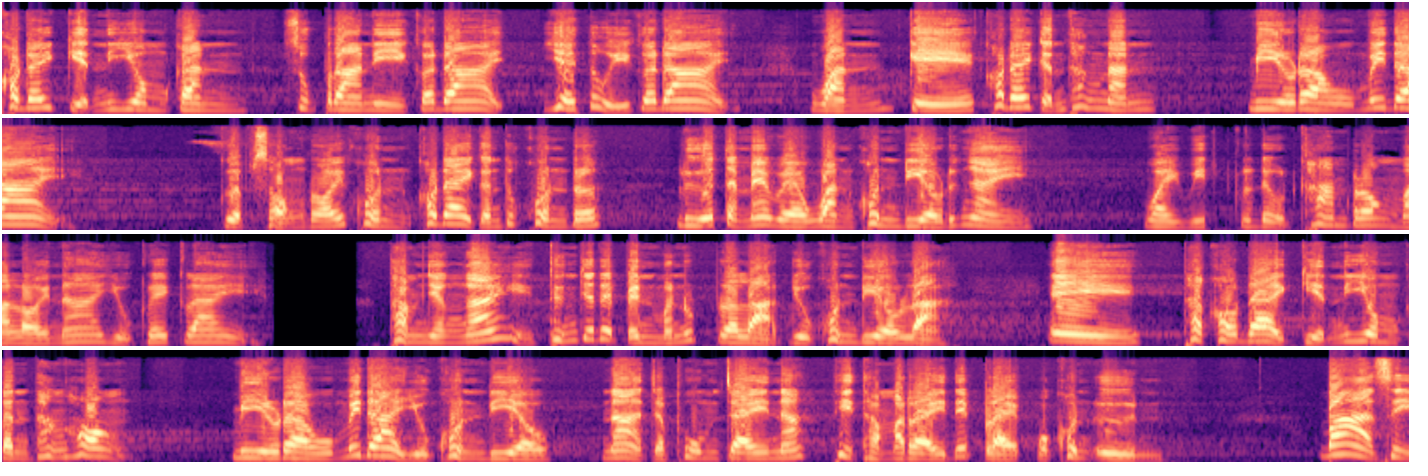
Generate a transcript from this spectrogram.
ขาได้เกียรตินิยมกัน สุปราณีก็ได้ยายตุ๋ยก็ได้ หวันเก๋เขาได้กันทั้งนั้น มีเราไม่ได้ เกือบสองร้อยคนเขาได้กันทุกคนเหรอเหลือแต่แม่แวววันคนเดียวหรือไงวัยวิทย์กระโดดข้ามร่องมาลอยหน้าอยู่ใกล้ๆ ทำยังไงถึงจะได้เป็นมนุษย์ประหลาดอยู่คนเดียวล่ะ เอ ถ้าเขาได้เกียรตินิยมกันทั้งห้อง มีเราไม่ได้อยู่คนเดียว น่าจะภูมิใจนะ ที่ทำอะไรได้แปลกกว่าคนอื่น บ้าสิ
